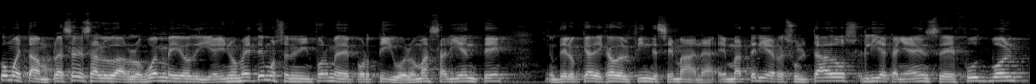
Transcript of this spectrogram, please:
¿Cómo están? Placer de saludarlos. Buen mediodía. Y nos metemos en el informe deportivo, lo más saliente de lo que ha dejado el fin de semana. En materia de resultados, Liga Cañadense de Fútbol,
